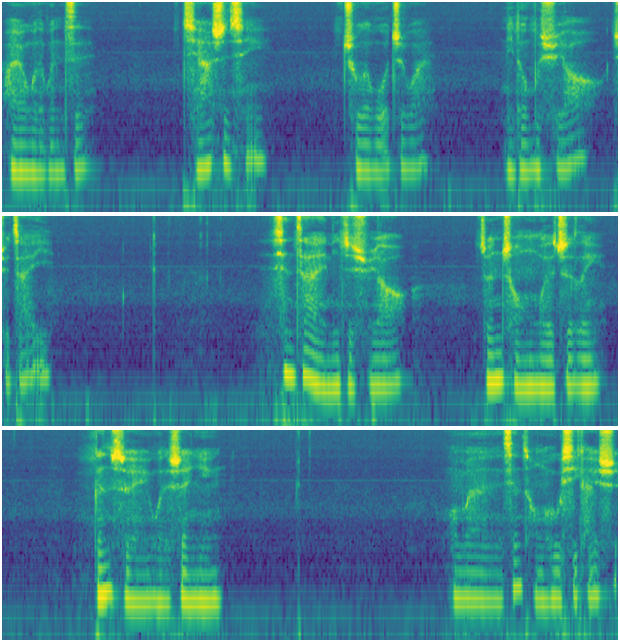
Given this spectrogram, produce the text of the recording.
还有我的文字。其他事情，除了我之外，你都不需要去在意。现在你只需要遵从我的指令，跟随我的声音。我们先从呼吸开始。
